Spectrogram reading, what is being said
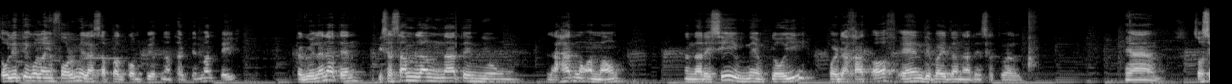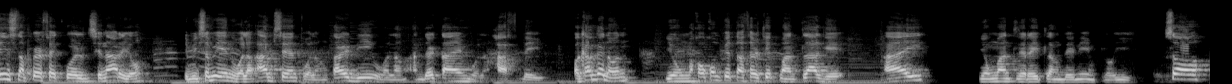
So ulitin ko lang yung formula sa pag-compute ng 13th month pay. Gagawin lang natin, isasum lang natin yung lahat ng amount na na-receive ni employee for the cut-off and divide lang natin sa 12. Yan. So since na perfect world scenario, ibig sabihin walang absent, walang tardy, walang undertime, walang half day. Pagka ganon, yung makocompute na 13th month lagi ay yung monthly rate lang din ni employee. So,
